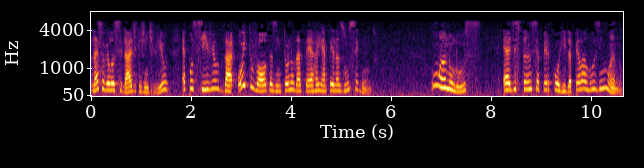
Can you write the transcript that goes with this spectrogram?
nessa velocidade que a gente viu, é possível dar oito voltas em torno da Terra em apenas um segundo. Um ano-luz é a distância percorrida pela luz em um ano,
